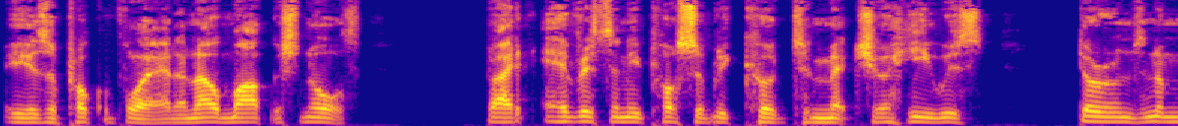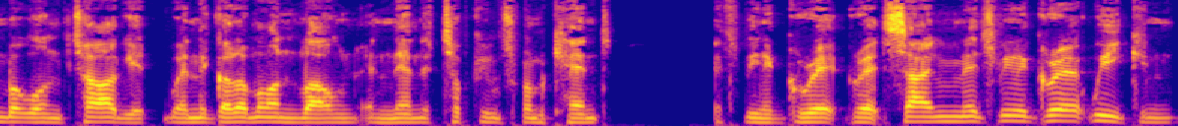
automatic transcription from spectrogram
He is a proper player. And I know Marcus North tried everything he possibly could to make sure he was Durham's number one target when they got him on loan and then they took him from Kent. It's been a great, great signing. It's been a great week, and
